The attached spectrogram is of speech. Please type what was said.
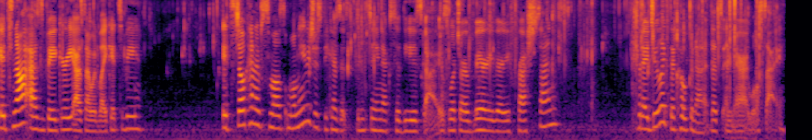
It's not as bakery as I would like it to be. It still kind of smells, well, maybe just because it's been sitting next to these guys, which are very, very fresh scents. But I do like the coconut that's in there, I will say.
